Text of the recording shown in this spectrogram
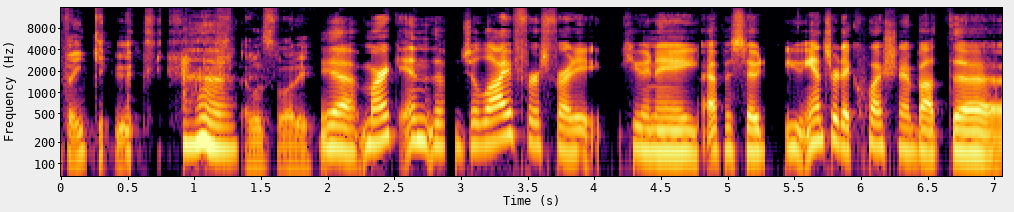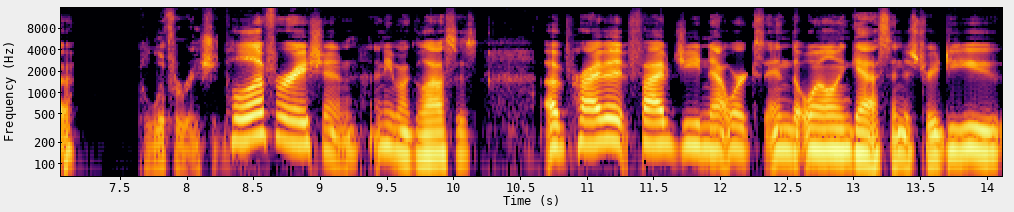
Thank you. Uh-huh. that was funny. Yeah, Mark, in the July 1st Friday Q&A episode, you answered a question about the Proliferation. proliferation, I need my glasses, of private 5G networks in the oil and gas industry. Do you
